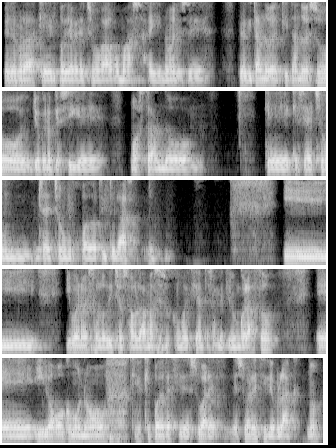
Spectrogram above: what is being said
Pero es verdad que él podía haber hecho algo más ahí, ¿no? Ese, pero quitando, quitando eso, yo creo que sigue mostrando que, se, ha hecho un, se ha hecho un jugador titular, y, y, bueno, eso lo dicho, Saúl además, eso como decía antes, ha metido un golazo. Eh, y luego, como no, ¿qué, ¿qué, decir de Suárez? De Suárez y de Black, ¿no?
